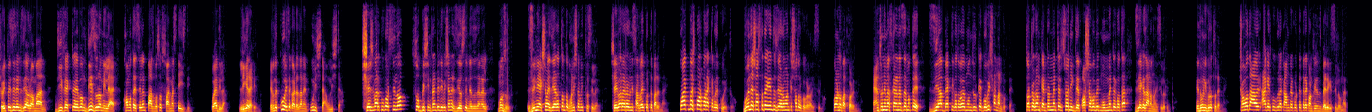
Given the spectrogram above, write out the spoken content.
শহীদ president Ziaur Rahman de facto এবং ডি জুরো মিলায় ক্ষমতায় ছিলেন পাঁচ বছর ছয় মাস তেইশ দিন। কয়ে দিলাম, লিখে রাখেন। এর মধ্যে কু হয়েছে কয়টা জানেন? উনিশটা উনিশটা। শেষবার কু করছিল চব্বিশ ইনফ্যান্ট্রি ডিভিশনের জিওসি মেজর জেনারেল মঞ্জুর যিনি একসময় জিয়ার অত্যন্ত ঘনিষ্ঠ মিত্র ছিলেন। সেইবার আর উনি সার্ভাইভ করতে পারেন নাই। কয়েক মাস পর পর একটা করে কু হইতো। গোয়েন্দা সংস্থা থেকে কিন্তু জিয়া রহমানকে সতর্ক করা হয়েছিল। কর্ণপাত করেননি। অ্যান্থনি মাসকারেনাসের মতে জিয়া ব্যক্তিগতভাবে মঞ্জুরকে গভীর সম্মান করতেন। চট্টগ্রাম ক্যান্টনমেন্টের সৈনিকদের অস্বাভাবিক মুভমেন্টের কথা জিয়াকে জানানো হয়েছিল কিন্তু। কিন্তু উনি গুরুত্ব দেন নাই। সম্ভবত আগের কুগুলো কাউন্টার করতে পেরে কনফিডেন্স বেড়ে গেছিল ওনার।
